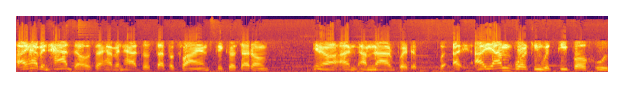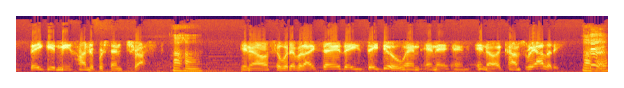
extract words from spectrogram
I haven't had those. I haven't had those type of clients because I don't, you know, I'm, I'm not with. I, I am working with people who they give me 100% trust. Uh huh. You know, so whatever I say, they they do, and and, it, and you know, it comes reality. Uh huh.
